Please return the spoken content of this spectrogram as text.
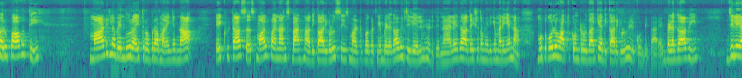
ಮರುಪಾವತಿ ಮಾಡಿಲ್ಲವೆಂದು ರೈತರೊಬ್ಬರ ಮನೆಯನ್ನ ಎಕ್ವಿಟಾಸ್ ಸ್ಮಾಲ್ ಫೈನಾನ್ಸ್ ಬ್ಯಾಂಕ್ನ ಅಧಿಕಾರಿಗಳು ಸೀಸ್ ಮಾಡಿರುವ ಘಟನೆ ಬೆಳಗಾವಿ ಜಿಲ್ಲೆಯಲ್ಲಿ ನಡೆದಿದೆ. ನ್ಯಾಯಾಲಯದ ಆದೇಶದ ಮೇರೆಗೆ ಮನೆಯನ್ನ ಮುಟ್ಟುಗೋಲು ಹಾಕಿಕೊಂಡಿರುವುದಾಗಿ ಅಧಿಕಾರಿಗಳು ಹೇಳಿಕೊಂಡಿದ್ದಾರೆ. ಬೆಳಗಾವಿ ಜಿಲ್ಲೆಯ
